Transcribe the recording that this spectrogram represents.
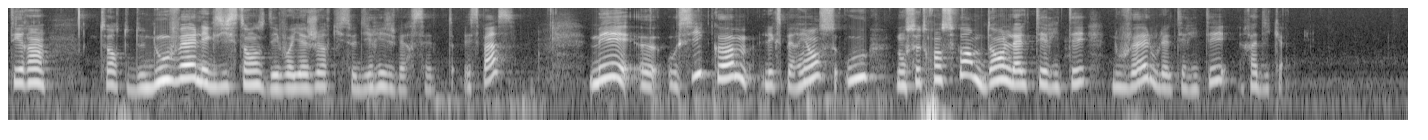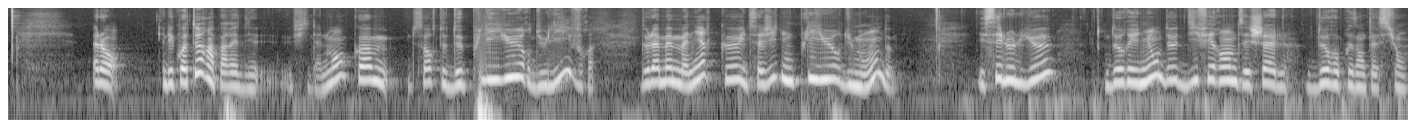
terrain, une sorte de nouvelle existence des voyageurs qui se dirigent vers cet espace, mais euh, aussi comme l'expérience où l'on se transforme dans l'altérité nouvelle ou l'altérité radicale. Alors, L'équateur apparaît finalement comme une sorte de pliure du livre, de la même manière qu'il s'agit d'une pliure du monde. Et c'est le lieu de réunion de différentes échelles de représentation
